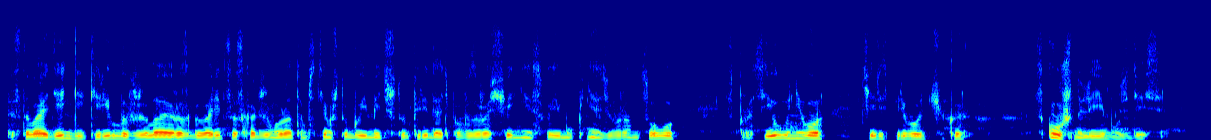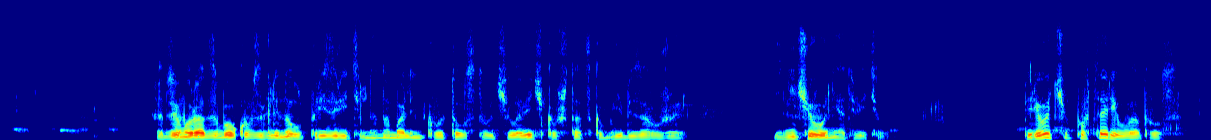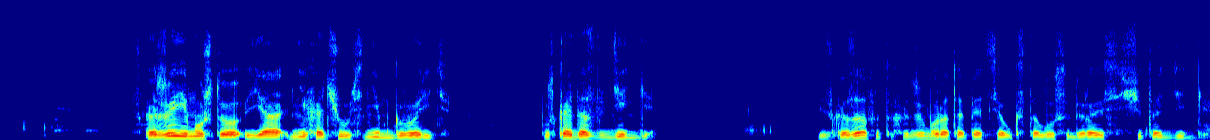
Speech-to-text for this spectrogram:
Доставая деньги, Кириллов, желая разговориться с Хаджи Муратом с тем, чтобы иметь что передать по возвращении своему князю Воронцову, спросил у него через переводчика, скучно ли ему здесь. Хаджи Мурат сбоку взглянул презрительно на маленького толстого человечка в штатском и без оружия и ничего не ответил. Переводчик повторил вопрос. Скажи ему, что я не хочу с ним говорить. Пускай даст деньги. И сказав это, Хаджи Мурат опять сел к столу, собираясь считать деньги.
